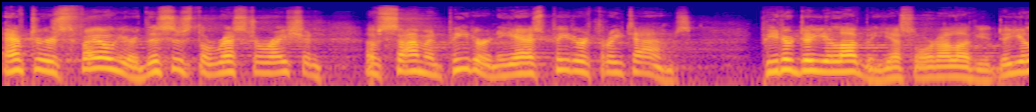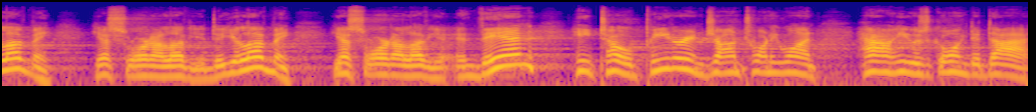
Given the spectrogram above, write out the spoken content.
after his failure, this is the restoration of Simon Peter, and he asked Peter three times Peter, do you love me? Yes, Lord, I love you. Do you love me? Yes, Lord, I love you. Do you love me? Yes, Lord, I love you. And then he told Peter in John 21 how he was going to die.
